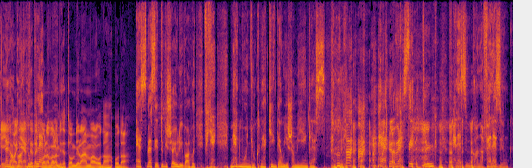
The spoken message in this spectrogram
Én, meg ha nyertetek lepni. volna valamit a tombolámmal, oda, oda. Ezt beszéltük is a Julival, hogy figyelj, megmondjuk nekik, de úgyis a miénk lesz. Erről beszéltünk. Felezünk, Anna, felezünk.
